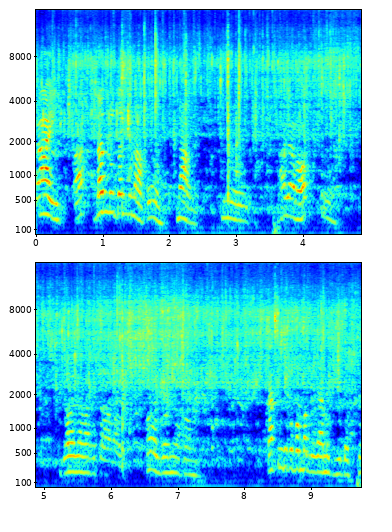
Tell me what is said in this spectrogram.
Ay, ha? Downloadan mo na ako. Nang. Alam mo? Gawin naman kita ako. Oo, oh, gawin ako. Kasi hindi ko pa magagamit Gcash ko.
